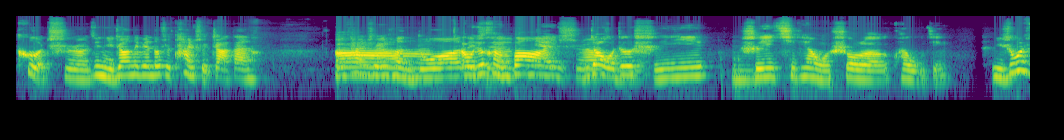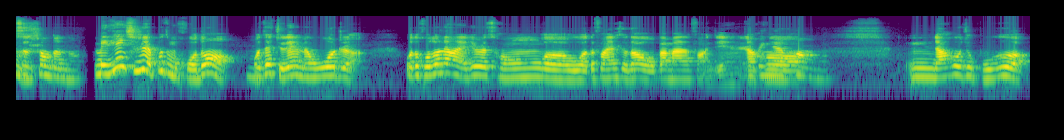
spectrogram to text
特吃，就你知道那边都是碳水炸弹，碳水很多，啊，我觉得很棒啊！你知道我这个十一嗯十一七天我瘦了快五斤，你是为什么瘦的呢？每天其实也不怎么活动，嗯我在酒店里面窝着，我的活动量也就是从我我的房间走到我爸妈的房间，然后？嗯，然后就不饿，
